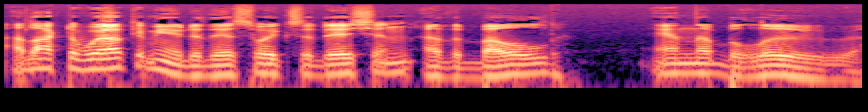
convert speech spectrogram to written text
I'd like to welcome you to this week's edition of The Bold and the Blue.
